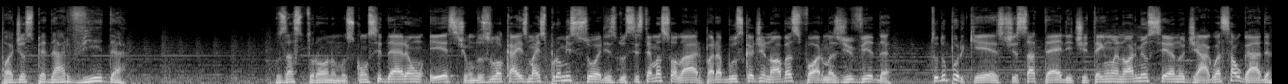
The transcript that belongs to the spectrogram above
pode hospedar vida. Os astrônomos consideram este um dos locais mais promissores do sistema solar para a busca de novas formas de vida. Tudo porque este satélite tem um enorme oceano de água salgada,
